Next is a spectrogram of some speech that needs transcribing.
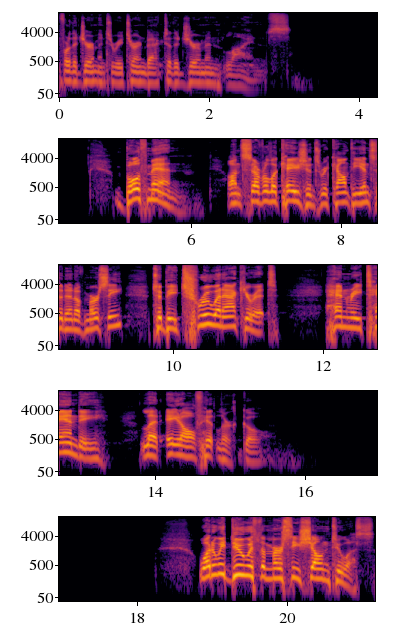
for the German to return back to the German lines. Both men, on several occasions, recount the incident of mercy to be true and accurate. Henry Tandy let Adolf Hitler go. What do we do with the mercy shown to us?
